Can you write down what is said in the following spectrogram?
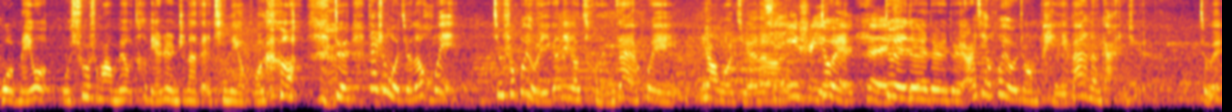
我没有，我说实话，我没有特别认真的在听那个播客。对，但是我觉得会，就是会有一个那个存在，会让我觉得潜意识对对对对对对，而且会有一种陪伴的感觉。对，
